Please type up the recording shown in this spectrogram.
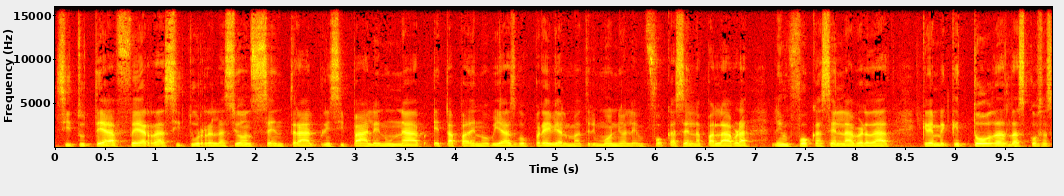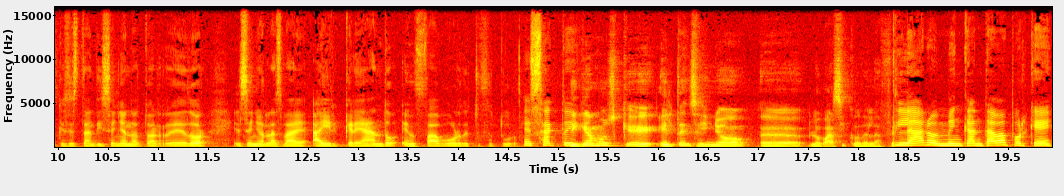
Si tú te aferras, si tu relación central, principal en una etapa de noviazgo previa al matrimonio, le enfocas en la palabra, le enfocas en la verdad, créeme que todas las cosas que se están diseñando a tu alrededor, el Señor las va a ir creando en favor de tu futuro. Exacto. Digamos que Él te enseñó uh, lo básico de la fe. Claro, me encantaba porque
